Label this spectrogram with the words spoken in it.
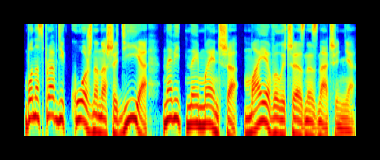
Бо насправді кожна наша дія, навіть найменша, має величезне значення.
